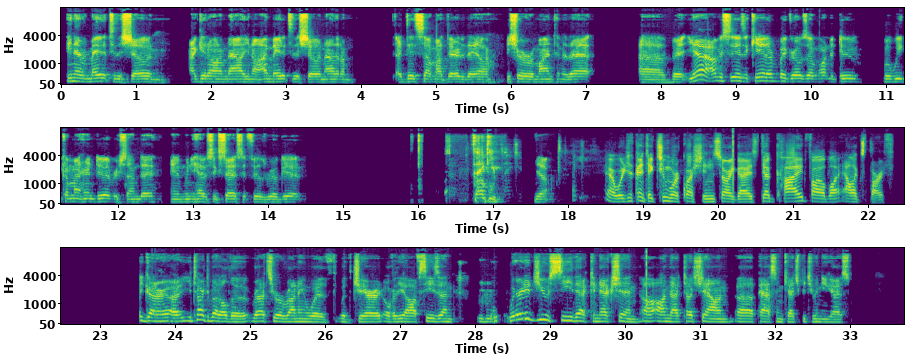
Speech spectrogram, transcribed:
he never made it to the show. And I get on him now. You know, I made it to the show, and now that I'm I did something out there today, I'll be sure to remind him of that. Uh, but yeah, obviously, as a kid, everybody grows up wanting to do what we come out here and do every Sunday. And when you have success, it feels real good. Thank you. Yeah. Yeah, we're just going to take two more questions. Sorry, guys. Doug Kyed, followed by Alex Barth. Hey Gunner, uh, you talked about all the routes you were running with with Jarrett over the off season. Mhm. Where did you see that connection uh, on that touchdown uh, pass and catch between you guys?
